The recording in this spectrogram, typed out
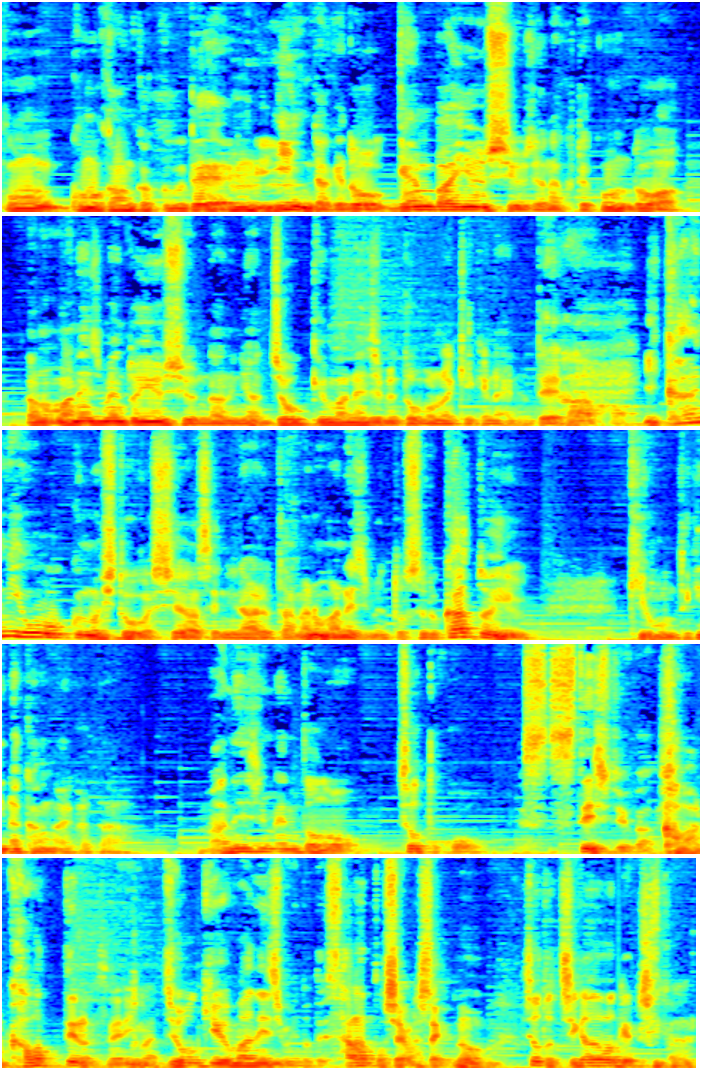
この、この感覚でうんうんいいんだけど、現場優秀じゃなくて、今度は、あの、マネジメント優秀になるには上級マネジメントを覚えなきゃいけないのあ。で、はあはあいかに多くの人が幸せになるためのマネジメントをするかという基本的な考え方。マネジメントのちょっとこう、スステージというか、変わる変わってるんですね。今、上級マネジメントってさらっとおっしゃいましたけど、うんちょっと違うわけですか？違う違う。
